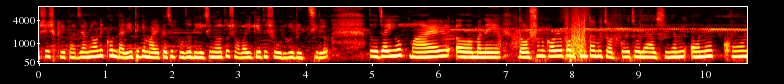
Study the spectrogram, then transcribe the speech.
অশেষ কৃপা যে আমি অনেকক্ষণ দাঁড়িয়ে থেকে মায়ের কাছে পুজো দিয়েছি নয়তো সবাইকে তো সরিয়ে দিচ্ছিল। তো যাই হোক, মায়ের মানে দর্শন করার পর কিন্তু আমি চট করে চলে আসিনি। আমি অনেকক্ষণ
